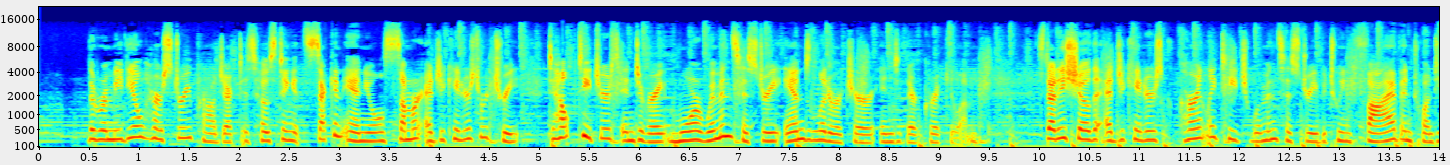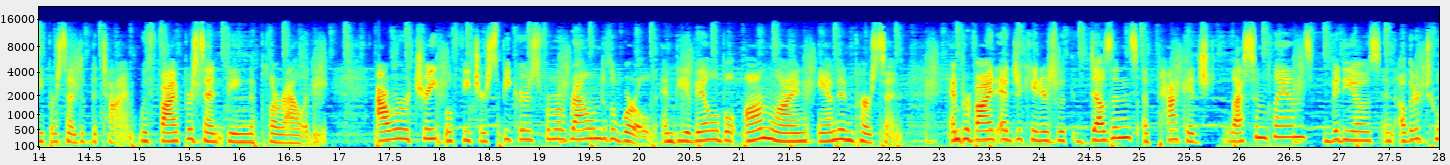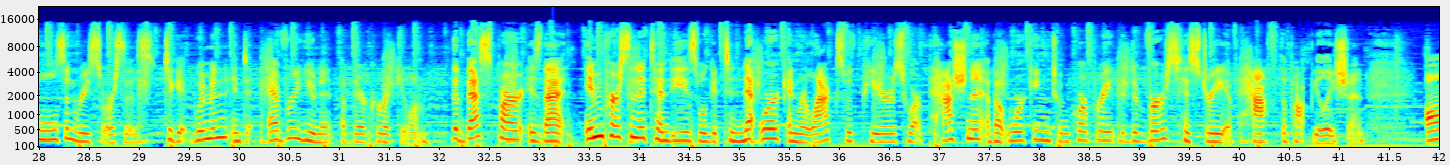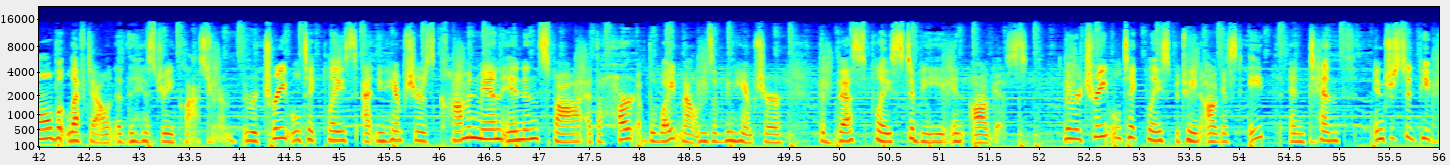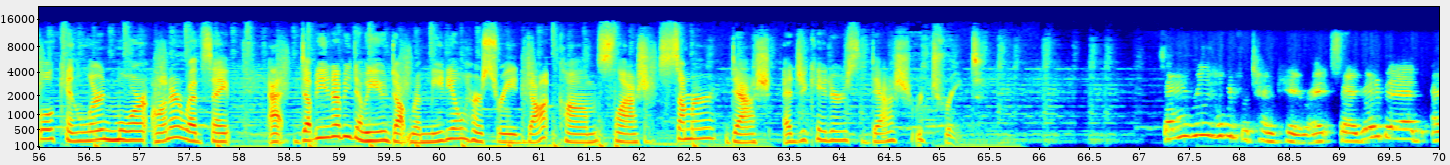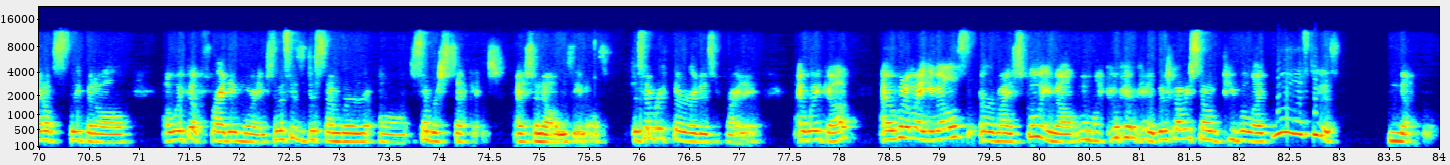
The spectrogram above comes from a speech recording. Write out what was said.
The Remedial Herstory Project is hosting its second annual Summer Educators Retreat to help teachers integrate more women's history and literature into their curriculum. Studies show that educators currently teach women's history between 5 and 20% of the time, with 5% being the plurality. Our retreat will feature speakers from around the world and be available online and in person, and provide educators with dozens of packaged lesson plans, videos, and other tools and resources to get women into every unit of their curriculum. The best part is that in person attendees will get to network and relax with peers who are passionate about working to incorporate the diverse history of half the population all but left out of the history classroom. The retreat will take place at New Hampshire's Common Man Inn and Spa at the heart of the White Mountains of New Hampshire, the best place to be in August. The retreat will take place between August 8th and 10th. Interested people can learn more on our website at www.remedialherstory.com slash summer dash educators dash retreat. So I'm really hoping for 10K, right? So I go to bed, I don't sleep at all. I wake up Friday morning. So this is December, uh, December 2nd. I send out all these emails. December 3rd is Friday. I wake up, I open up my emails or my school email, and I'm like, okay, okay, there's gotta be some people like, woo, let's do this. Nothing.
